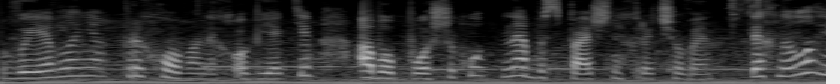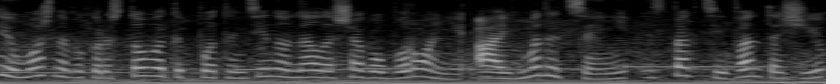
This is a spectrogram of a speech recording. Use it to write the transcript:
виявлення прихованих об'єктів або пошуку небезпечних речовин. Технологію можна використовувати потенційно не лише в обороні, а й в медицині, інспекції вантажів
